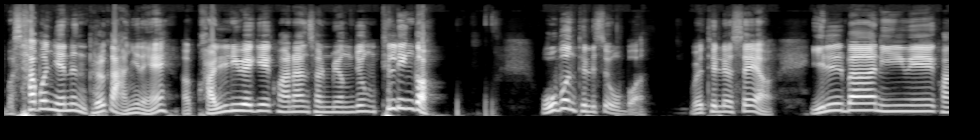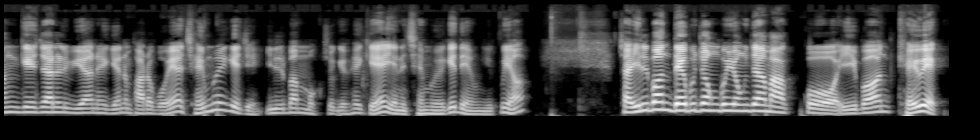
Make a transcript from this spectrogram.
뭐 4번 얘는 별거 아니네. 어, 관리획에 관한 설명 중 틀린 거. 5번 틀렸어요, 5번. 왜 틀렸어요? 일반 이외의 관계자를 위한 회계는 바로 뭐예요? 재무회계지. 일반 목적의 회계. 얘는 재무회계 내용이고요. 자, 1번 내부정보 용자 맞고 2번 계획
